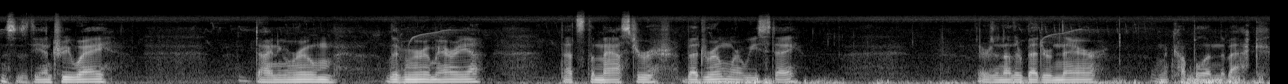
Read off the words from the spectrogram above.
This is the entryway, dining room, living room area. That's the master bedroom where we stay. There's another bedroom there and a couple in the back.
